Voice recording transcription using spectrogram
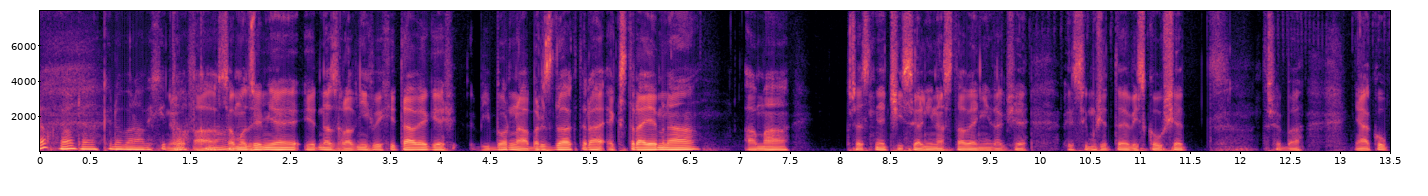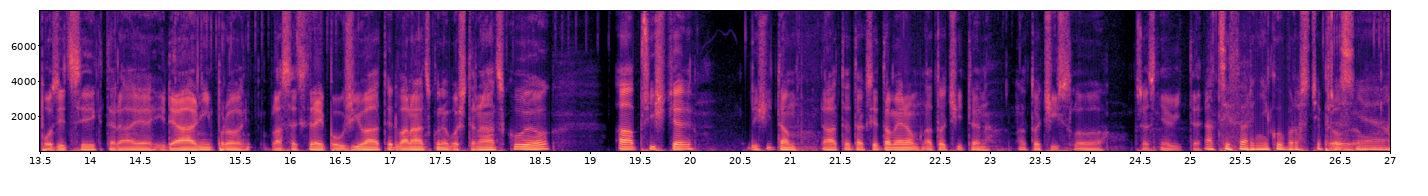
Jo, jo, to je taky dobrá vychytávka. Jo, a no. samozřejmě jedna z hlavních vychytávek je výborná brzda, která je extra jemná a má přesně číselní nastavení, takže vy si můžete vyzkoušet třeba nějakou pozici, která je ideální pro vlasec, který používáte, 12 nebo 14, jo, a příště, když ji tam dáte, tak si tam jenom natočíte na, na to číslo a přesně víte. Na ciferníku prostě přesně. Jo, jo.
